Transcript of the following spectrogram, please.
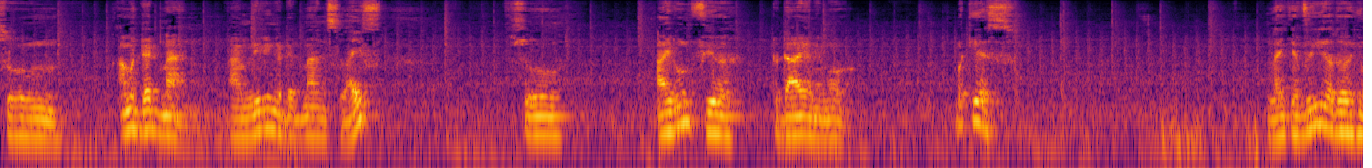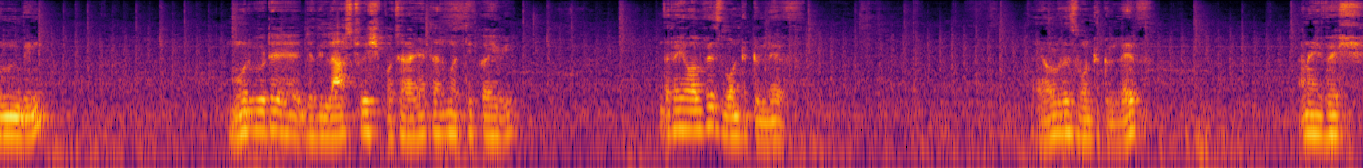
So I am a dead man I am living a dead man life so I don't fear to die anymore but yes like every other human being मोर भी गोटे जदि लास्ट विश पचरा जाए तो मुझे कहबी that I always wanted to live I always wanted to live and I wish.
